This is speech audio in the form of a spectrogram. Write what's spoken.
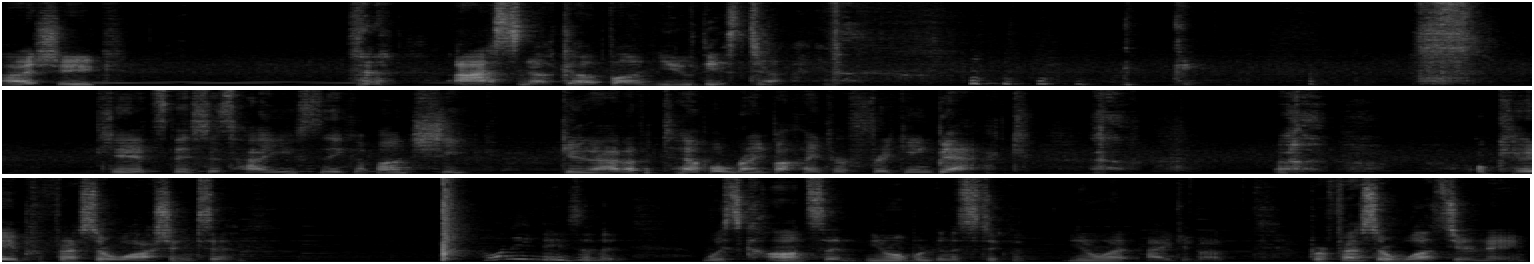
Hi, Sheik. I snuck up on you this time. Kids, this is how you sneak up on Sheik. Get out of a temple right behind her freaking back. okay, Professor Washington. How many days of it? Wisconsin. You know what? We're gonna stick with. You know what? I give up. Professor, what's your name?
